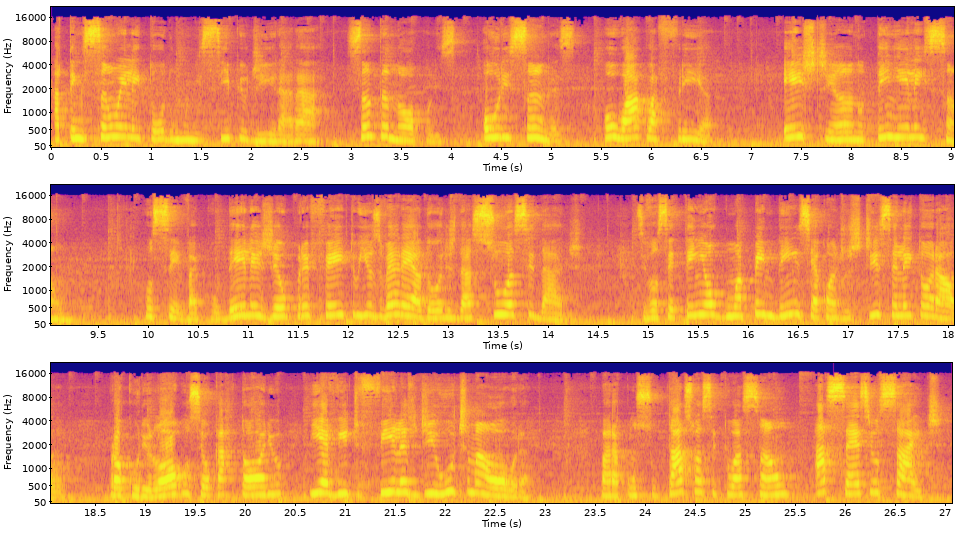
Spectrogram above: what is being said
Atenção eleitor do município de Irará, Santanópolis, Ouriçangas ou Água Fria. Este ano tem eleição. Você vai poder eleger o prefeito e os vereadores da sua cidade. Se você tem alguma pendência com a Justiça Eleitoral, procure logo o seu cartório e evite filas de última hora. Para consultar sua situação, acesse o site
